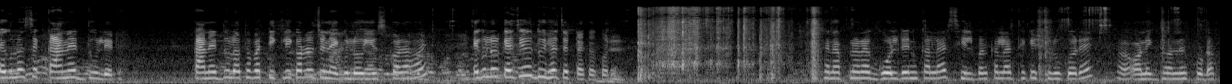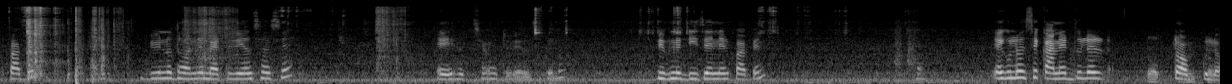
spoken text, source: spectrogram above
এগুলো হচ্ছে কানের দুলের। কানের দুল অথবা টিকলি করার জন্য এগুলো ইউজ করা হয়। এগুলোর কেজিও দুই হাজার টাকা করে। এখানে আপনারা গোল্ডেন কালার সিলভার কালার থেকে শুরু করে অনেক ধরনের প্রোডাক্ট পাবেন। বিভিন্ন ধরনের ম্যাটেরিয়ালস আছে। এই হচ্ছে ম্যাটেরিয়ালসগুলো বিভিন্ন ডিজাইনের পাবেন। হ্যাঁ। এগুলো হচ্ছে কানের দুলের টপ টপগুলো।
